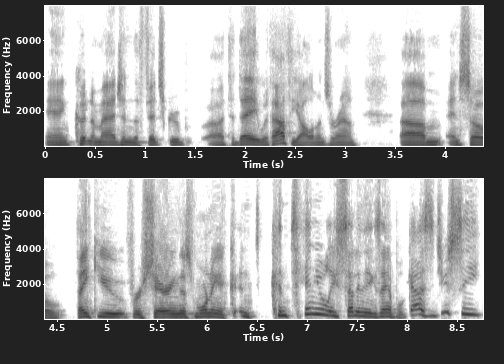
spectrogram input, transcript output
and couldn't imagine the Fitz group uh, today without the Allemans around. Um, and so thank you for sharing this morning and, continually setting the example. Guys, did you see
